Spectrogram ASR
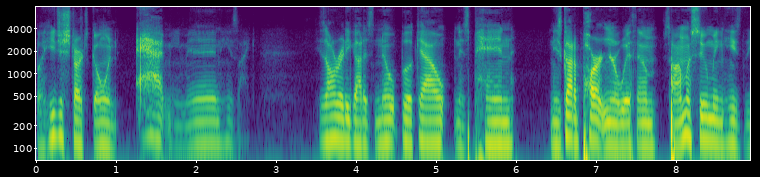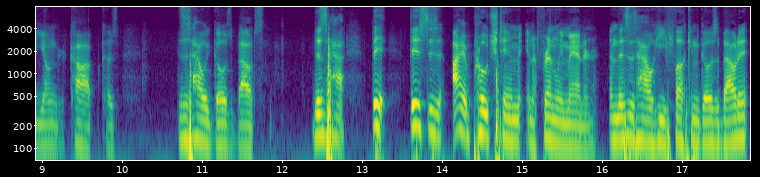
but he just starts going at me, man. He's like, he's already got his notebook out and his pen, and he's got a partner with him. So I'm assuming he's the younger cop because this is how he goes about. This is how this is. I approached him in a friendly manner, and this is how he fucking goes about it.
